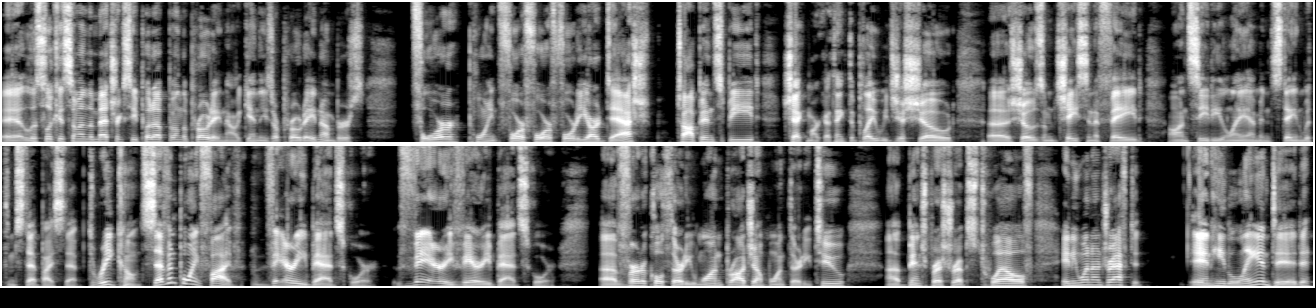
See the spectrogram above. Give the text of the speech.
Uh, let's look at some of the metrics he put up on the pro day. Now, again, these are pro day numbers 4.44 40 yard dash, top end speed, check mark. I think the play we just showed uh, shows him chasing a fade on CeeDee Lamb and staying with him step by step. Three cone, 7.5, very bad score. Very, very bad score. Uh, vertical 31, broad jump 132, uh, bench press reps 12, and he went undrafted. And he landed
